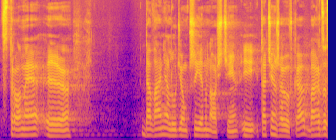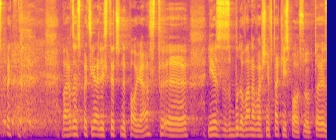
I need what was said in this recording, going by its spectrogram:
w stronę e, dawania ludziom przyjemności. I ta ciężarówka bardzo specjalna bardzo specjalistyczny pojazd e, jest zbudowana właśnie w taki sposób. To jest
